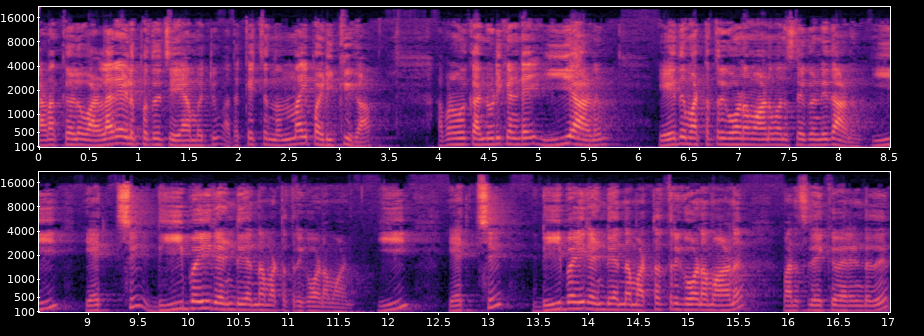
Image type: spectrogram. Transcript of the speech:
കണക്കുകൾ വളരെ എളുപ്പത്തിൽ ചെയ്യാൻ പറ്റൂ. അതൊക്കെ നന്നായി പഠിക്കുക. അപ്പോൾ നമുക്ക് കണ്ടുപിടിക്കേണ്ട ഇ ആണ്. ഏത് മട്ടത്രികോണമാണ് മനസ്സിലാക്കേണ്ടത്? ഇതാണ്. ഇ എച്ച് ഡി ബൈ രണ്ട് എന്ന മട്ടത്രികോണമാണ്. ഇ എച്ച് ഡി ബൈ രണ്ട് എന്ന മട്ടത്രികോണമാണ് മനസ്സിലേക്ക് വരേണ്ടത്.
